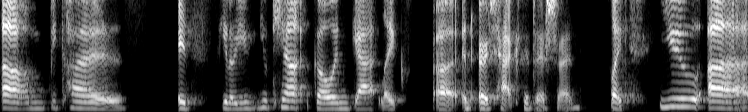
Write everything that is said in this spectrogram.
um, because it's you know you, you can't go and get like uh, an urtext edition like you uh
